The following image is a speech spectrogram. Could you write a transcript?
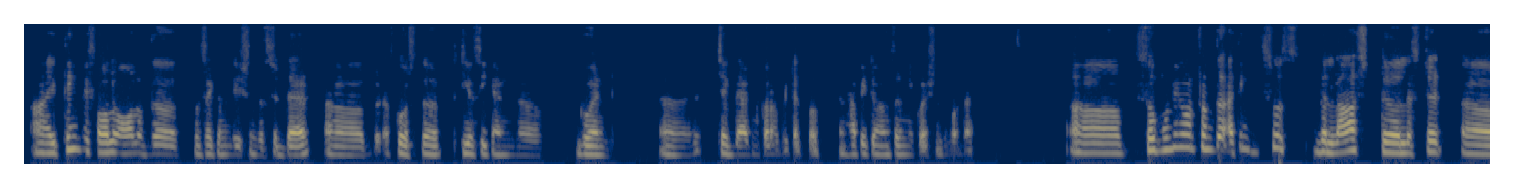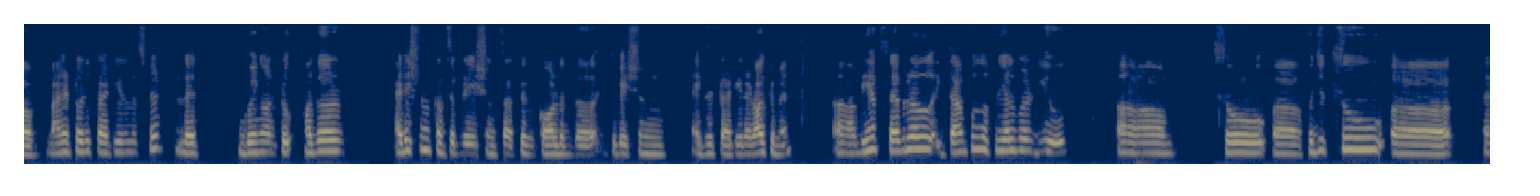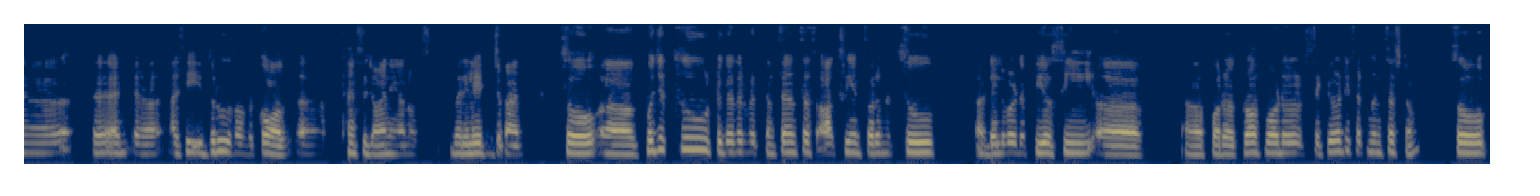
I think we follow all of the recommendations listed there. Uh, but of course, the TOC can uh, go and uh, check that and corroborate as well. I'm happy to answer any questions about that. Uh, so moving on from the, I think this was the last uh, listed uh, mandatory criteria listed. Let going on to other additional considerations as were called in the incubation exit criteria document. Uh, we have several examples of real world use. Um, so uh, Fujitsu uh, uh, and I see Izuru is on the call. Thanks for joining. I know it's very late in Japan. So Fujitsu, together with ConsenSys, R3, and Soramitsu, uh, delivered a POC for a cross-border security settlement system. So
